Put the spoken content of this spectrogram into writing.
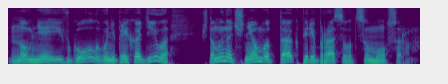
но мне и в голову не приходило, что мы начнем вот так перебрасываться мусором.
